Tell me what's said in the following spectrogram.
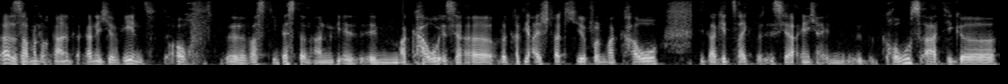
ja, das haben wir noch gar, gar nicht erwähnt. Auch äh, was die Western angeht. In Macau ist ja, oder gerade die Altstadt hier von Macau, die da gezeigt wird, ist ja eigentlich ein großartiger,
